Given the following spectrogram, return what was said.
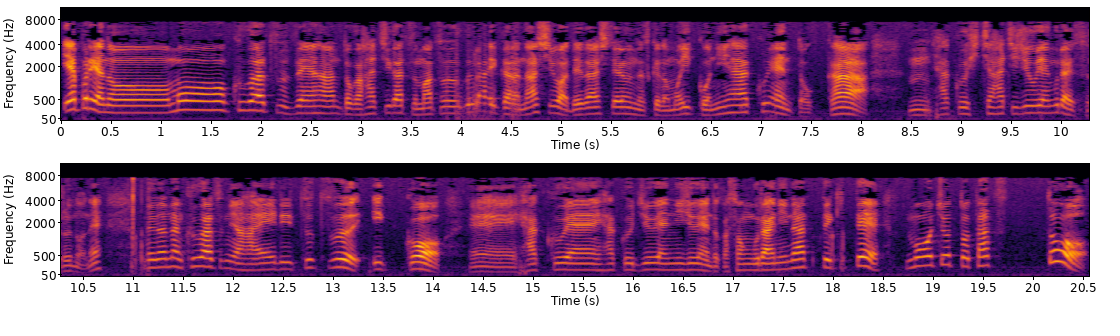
やっぱりあのー、もう9月前半とか8月末ぐらいから梨は出だしてるんですけども、1個200円とか、うん、107、80円ぐらいするのね。で、だんだん9月に入りつつ、1個、えー、100円、110円、20円とか、そんぐらいになってきて、もうちょっと経つと、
